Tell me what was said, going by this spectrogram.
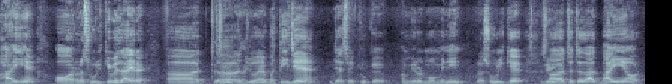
भाई हैं और रसूल की भी ज़ाहिर है। जो है भतीजे हैं जैसे क्योंकि अमीरमिन रसूल के चचाजात भाई हैं और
